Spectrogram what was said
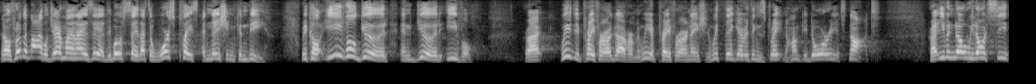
You know, throughout the Bible, Jeremiah and Isaiah, they both say that's the worst place a nation can be. We call evil good and good evil, right? We need to pray for our government. We need to pray for our nation. We think everything's great and hunky dory. It's not right? Even though we don't see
